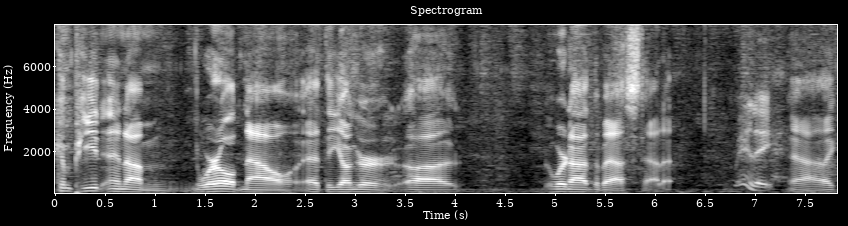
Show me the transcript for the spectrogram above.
compete in um, World now at the younger, uh, we're not the best at it. Really? Yeah, like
